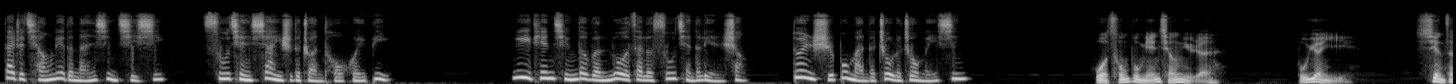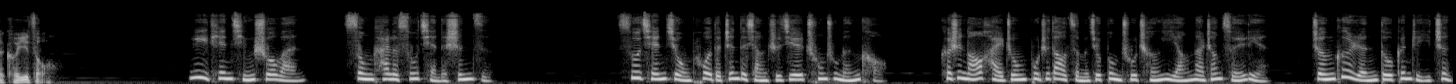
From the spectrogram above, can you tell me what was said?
带着强烈的男性气息。苏浅下意识的转头回避。厉天晴的吻落在了苏浅的脸上，顿时不满的皱了皱眉心。我从不勉强女人，不愿意，现在可以走。厉天晴说完，松开了苏浅的身子。苏浅窘迫的，真的想直接冲出门口。可是脑海中不知道怎么就蹦出程逸阳那张嘴脸，整个人都跟着一震，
